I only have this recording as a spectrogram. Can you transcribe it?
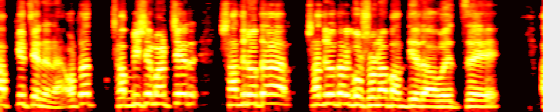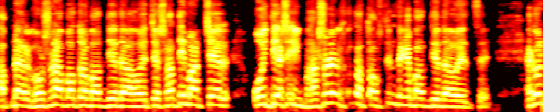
বাপকে চেনে না। অর্থাৎ ছাব্বিশে মার্চের স্বাধীনতার স্বাধীনতার ঘোষণা বাদ দিয়ে দেওয়া হয়েছে। আপনার ঘোষণাপত্র বাদ দিয়ে দেওয়া হয়েছে। সাতই মার্চের ঐতিহাসিক ভাষণের কথা তফসিল থেকে বাদ দিয়ে দেওয়া হয়েছে। এখন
